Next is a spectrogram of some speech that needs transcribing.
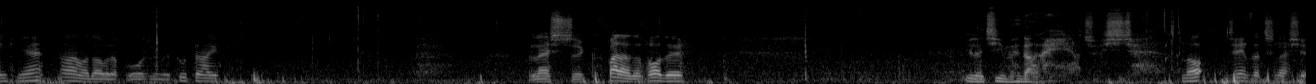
Pięknie. A no dobra, położymy tutaj. Leszczyk wpada do wody. I lecimy dalej, oczywiście. No, dzień zaczyna się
